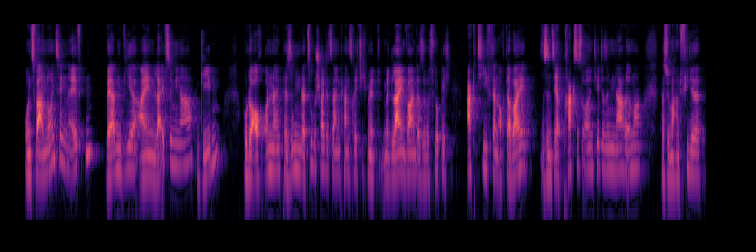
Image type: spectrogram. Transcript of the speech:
Und zwar am 19.11. werden wir ein Live-Seminar geben wo du auch online per Zoom dazugeschaltet sein kannst, richtig mit, mit Leinwand. Also du bist wirklich aktiv dann auch dabei. Das sind sehr praxisorientierte Seminare immer. Das heißt, wir machen viele,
